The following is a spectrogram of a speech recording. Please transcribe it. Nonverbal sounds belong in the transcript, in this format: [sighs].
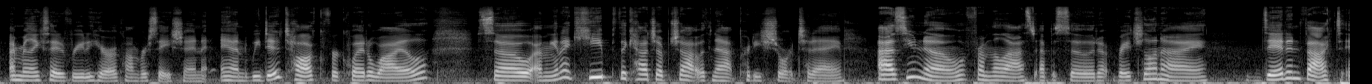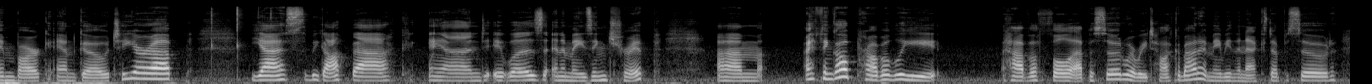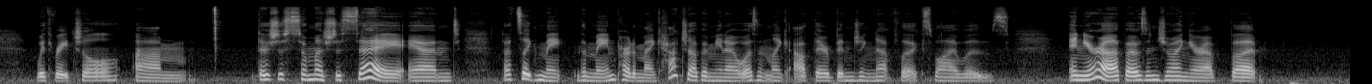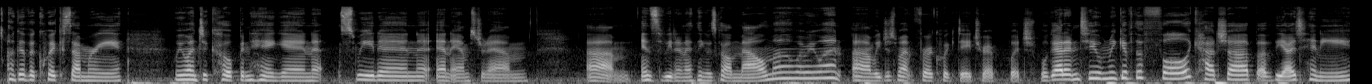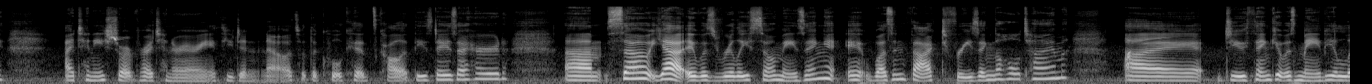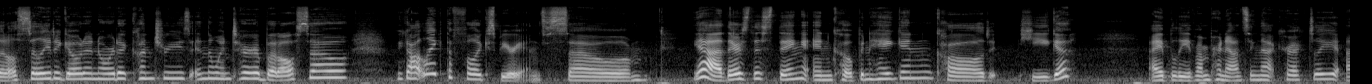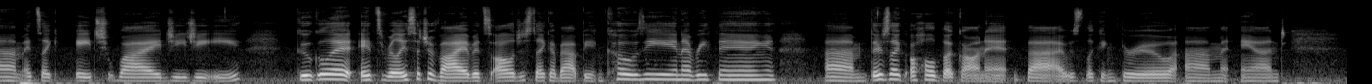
I'm really excited for you to hear our conversation. And we did talk for quite a while, so I'm going to keep the catch up chat with Nat pretty short today. As you know from the last episode, Rachel and I did, in fact, embark and go to Europe. Yes, we got back, and it was an amazing trip. Um, I think I'll probably have a full episode where we talk about it, maybe the next episode with Rachel. Um, there's just so much to say and that's like the main part of my catch up. I mean, I wasn't like out there binging Netflix while I was in Europe. I was enjoying Europe, but I'll give a quick summary. We went to Copenhagen, Sweden, and Amsterdam. Um, in Sweden, I think it was called Malmo where we went. Uh, we just went for a quick day trip, which we'll get into when we give the full catch up of the itinerary Itini short for itinerary, if you didn't know. It's what the cool kids call it these days, I heard. Um, so, yeah, it was really so amazing. It was, in fact, freezing the whole time. I do think it was maybe a little silly to go to Nordic countries in the winter, but also we got like the full experience. So, yeah, there's this thing in Copenhagen called Hygge. I believe I'm pronouncing that correctly. Um, it's like H Y G G E Google it. It's really such a vibe. It's all just like about being cozy and everything. Um, there's like a whole book on it that I was looking through, um, and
